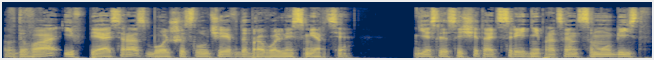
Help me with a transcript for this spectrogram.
в два и в пять раз больше случаев добровольной смерти. Если сосчитать средний процент самоубийств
